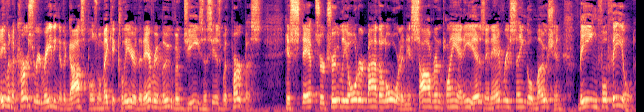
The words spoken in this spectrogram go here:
Even a cursory reading of the Gospels will make it clear that every move of Jesus is with purpose. His steps are truly ordered by the Lord, and His sovereign plan is, in every single motion, being fulfilled.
